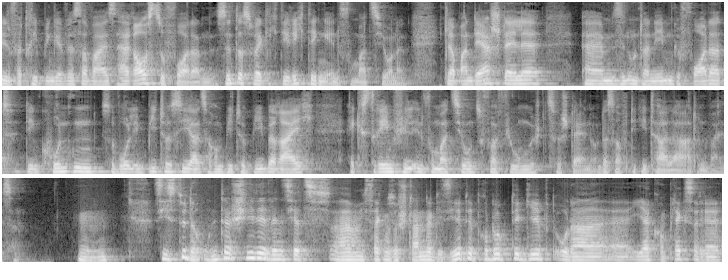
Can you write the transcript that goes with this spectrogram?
den Vertrieb in gewisser Weise herauszufordern. Sind das wirklich die richtigen Informationen? Ich glaube, an der Stelle ähm, sind Unternehmen gefordert, den Kunden sowohl im B2C als auch im B2B-Bereich extrem viel Information zur Verfügung zu stellen und das auf digitale Art und Weise. Hm. Siehst du da Unterschiede, wenn es jetzt, äh, ich sage mal so, standardisierte Produkte gibt oder äh, eher komplexere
